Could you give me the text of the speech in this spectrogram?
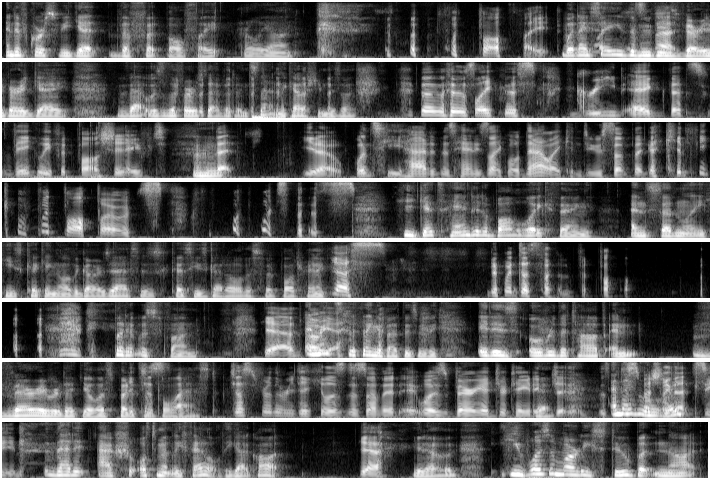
And of course, we get the football fight early on. football fight. When I say the movie that? is very, very gay, that was the first evidence. That and the costume design. There's like this green egg that's vaguely football shaped Uh-huh. that you know, once he had in his hand, he's like, "Well, now I can do something. I can make a football pose." What, what's this? He gets handed a ball-like thing, and suddenly he's kicking all the guards' asses because he's got all this football training. Yes, no one does that in football. But it was fun. Yeah. And oh that's yeah. the thing about this movie. It is over the top and very ridiculous, but it's, It's just- a blast. Just for the ridiculousness of it, it was very entertaining. Yeah. Ju- And especially that scene. That it actually ultimately failed. He got caught. Yeah. You know, he was a Marty Stu, but not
